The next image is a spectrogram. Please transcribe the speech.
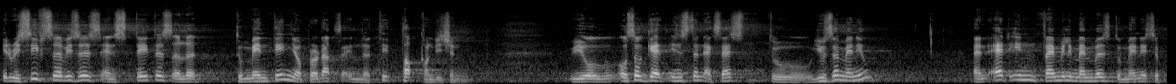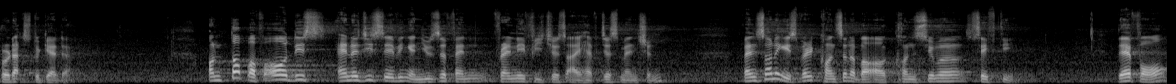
It receives services and status alert to maintain your products in a tip-top condition. You'll also get instant access to user menu and add in family members to manage the products together. On top of all these energy saving and user friendly features I have just mentioned, Pensonic is very concerned about our consumer safety. Therefore,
